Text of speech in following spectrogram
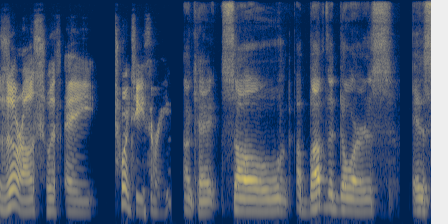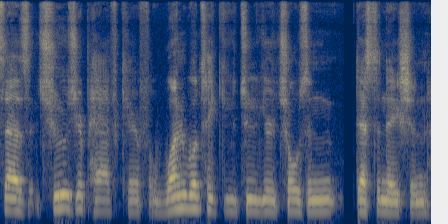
Zoros with a twenty-three. Okay, so above the doors, it says choose your path carefully. One will take you to your chosen destination,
